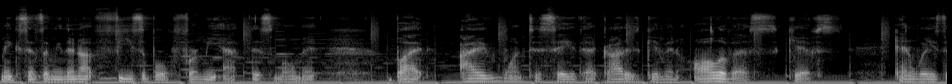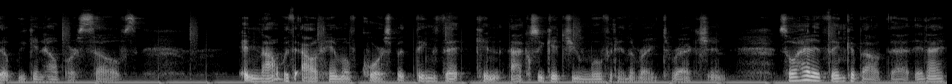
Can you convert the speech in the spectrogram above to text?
make sense. I mean, they're not feasible for me at this moment. But I want to say that God has given all of us gifts and ways that we can help ourselves and not without him, of course, but things that can actually get you moving in the right direction. So I had to think about that, and I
